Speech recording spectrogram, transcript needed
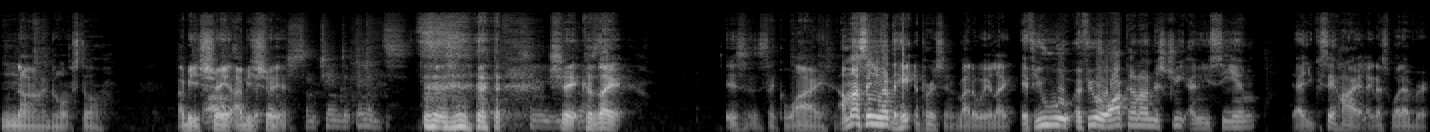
Nah, I don't still. I'd be straight, Wow, I'd be straight. Some change of opinions. straight because like it's, it's like why i'm not saying you have to hate the person by the way like if you if you were walking on the street and you see him yeah you can say hi like that's whatever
